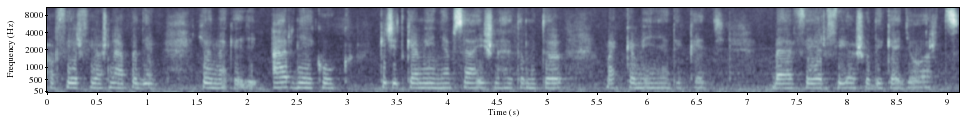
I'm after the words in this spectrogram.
a férfiasnál pedig jönnek egy árnyékok, kicsit keményebb száj is lehet, amitől megkeményedik egy beférfiasodik egy arc.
